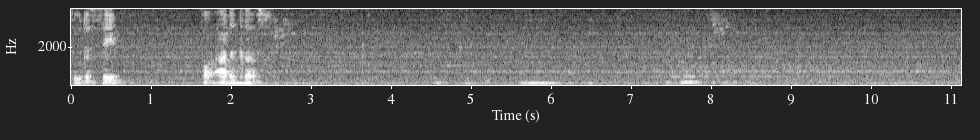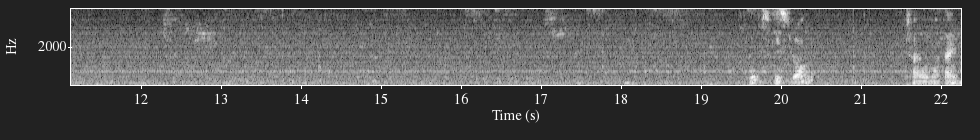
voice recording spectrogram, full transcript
do the same for other curves? Oops this is wrong. Try one more time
